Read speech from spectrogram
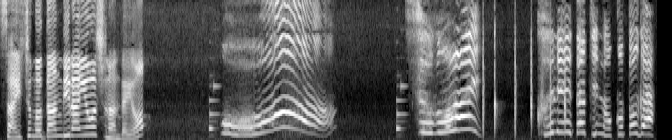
最初のダンディライオン種なんだよ。おおすごいクレイたちのことが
